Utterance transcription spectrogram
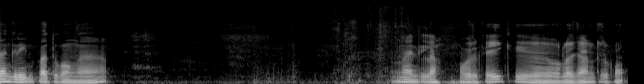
இதான் கிரீன் பார்த்துக்கோங்க. என்ன இல்லை ஒரு கைக்கு இவ்வளோ ஜான் இருக்கும்.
